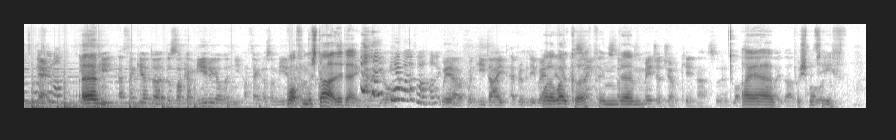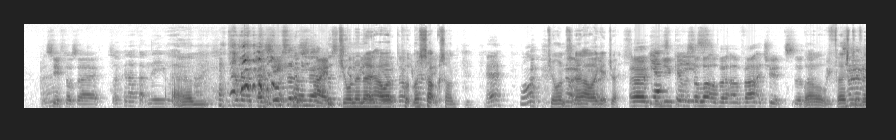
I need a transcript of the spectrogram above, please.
on, tell me what's going on. Um, I think he had a, there's like a mural and I think there's a mural. What, from the start of the day? yeah, whatever. I don't Where when he died, everybody went. Well, I woke and up signed and, stuff. A um, major junkie in that, so lots I of uh, like that brushed my teeth. Let's see if there's a. So I could have that knee. Um, Let's see if there's- Aye. do you want to know how I put my socks on? Yeah. What? Do you want No, to know how I get dressed? Uh, can Yes, you give us a little bit of attitude? So that Well, we first No, of no,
